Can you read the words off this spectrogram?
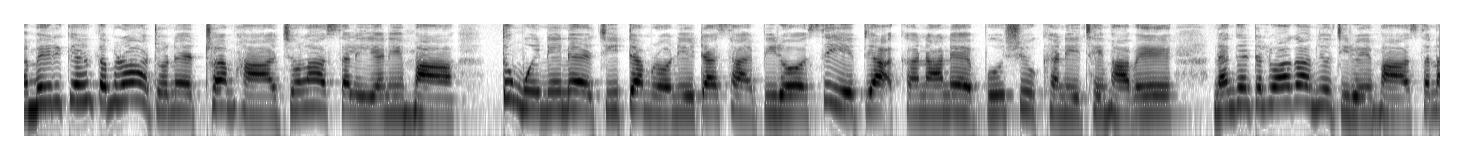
အမေရိကန်သမ္မတဒေါ်နယ်ထရမ့်ဟာဂျွန်လ14ရက်နေ့မှာသူသူ့မွေနေ့နဲ့ကြီးတက်မတော်နေ့တိုက်ဆိုင်ပြီးတော့စစ်ရေးပြအခမ်းအနားနဲ့ဘူရှုခန်းနေချိန်မှာပဲနိုင်ငံတလွှားကမြို့ကြီးတွေမှာဆန္ဒ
